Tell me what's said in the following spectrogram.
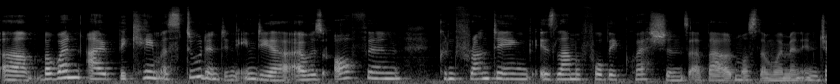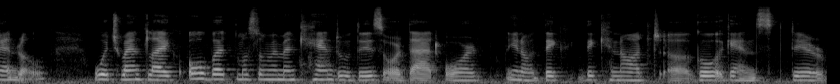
Um, but when I became a student in India, I was often confronting Islamophobic questions about Muslim women in general, which went like, "Oh, but Muslim women can't do this or that, or you know, they they cannot uh, go against their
